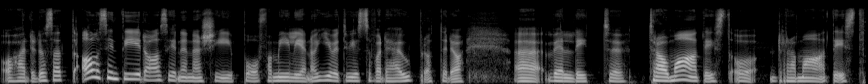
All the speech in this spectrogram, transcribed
och hade då satt all sin tid och all sin energi på familjen. Och givetvis så var det här uppbrottet då väldigt traumatiskt och dramatiskt.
